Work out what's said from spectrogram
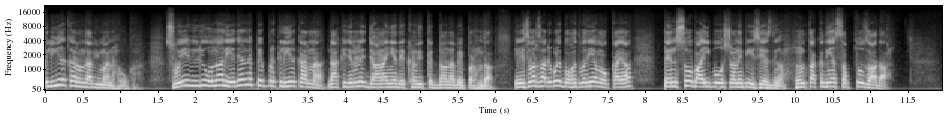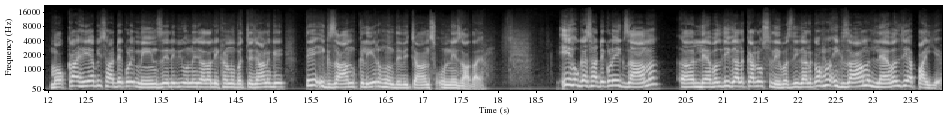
ਕਲੀਅਰ ਕਰਨ ਦਾ ਵੀ ਮਨ ਹੋਊਗਾ। ਸੋ ਇਹ ਵੀਡੀਓ ਉਹਨਾਂ ਲਈ ਹੈ ਜਿਨ੍ਹਾਂ ਨੇ ਪੇਪਰ ਕਲੀਅਰ ਕਰਨਾ, ਨਾ ਕਿ ਜਿਨ੍ਹਾਂ ਨੇ ਜਾਣਾ ਹੀ ਹੈ ਦੇਖਣ ਵੀ ਕਿੱਦਾਂ ਦਾ ਪੇਪਰ ਹੁੰਦਾ। ਇਸ ਵਾਰ ਸਾਡੇ ਕੋਲੇ ਬਹੁਤ ਵਧੀਆ ਮੌਕਾ ਆ 322 ਪੋਸਟਾਂ ਨੇ ਪੀਸੀਐਸ ਦੀਆਂ, ਹੁਣ ਤੱਕ ਦੀਆਂ ਸਭ ਤੋਂ ਜ਼ਿਆਦਾ। ਮੌਕਾ ਇਹ ਆ ਵੀ ਸਾਡੇ ਕੋਲੇ ਮੇਨਸ ਦੇ ਲਈ ਵੀ ਉਹਨੇ ਜ਼ਿਆਦਾ ਲਿਖਣ ਨੂੰ ਬੱਚੇ ਜਾਣਗੇ ਤੇ ਐਗਜ਼ਾਮ ਕਲੀਅਰ ਹੋਣ ਦੇ ਵੀ ਚਾਂਸ ਉਹਨੇ ਜ਼ਿਆਦਾ ਆ। ਇਹ ਹੋ ਗਿਆ ਸਾਡੇ ਕੋਲੇ ਐਗਜ਼ਾਮ ਲੈਵਲ ਦੀ ਗੱਲ ਕਰ ਲਓ ਸਿਲੇਬਸ ਦੀ ਗੱਲ ਕਰ ਹੁਣ ਐਗਜ਼ਾਮ ਲੈਵਲ ਜੇ ਆਪਾਂ ਆਈਏ,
